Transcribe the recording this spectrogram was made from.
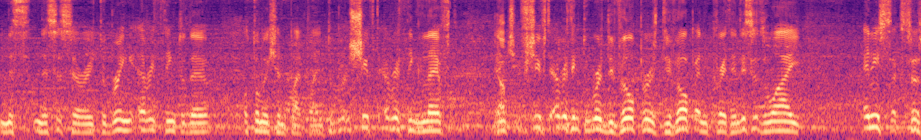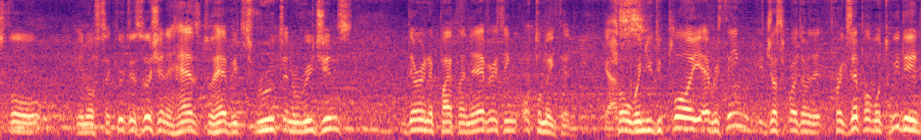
necessary to bring everything to the automation pipeline, to shift everything left Yep. sh- shift everything to where developers develop and create. And this is why any successful you know, security solution has to have its root and origins there in the pipeline and everything automated. Yes. So when you deploy everything, you just automate it. For example, what we did,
